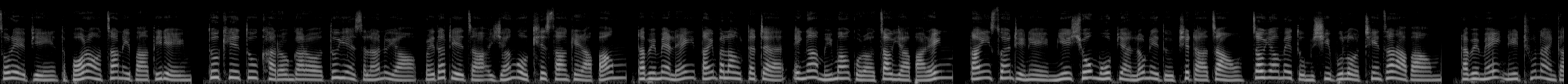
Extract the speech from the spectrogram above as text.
ဆိုးတဲ့အပြင်သဘောတောင်ကျနေပါသေးတယ်သူခေသူခါတော့ကတော့သူ့ရဲ့ဇလန်းတွေအောင်ပြည်သက်တွေကြောင့်အရန်ကိုခစ်စားခဲ့တာပါဒါပေမဲ့လည်းတိုင်းဘလောက်တက်တက်အိမ်ကမိမကိုတော့ကြောက်ရပါတယ်တိုင်းစွမ်းတင်နဲ့မြေရှိုးမိုးပြန်လုံနေသူဖြစ်တာကြောင့်ကြောက်ရမဲ့သူမရှိဘူးလို့ထင်ကြတာပါဒါပေမဲ့နေထူးနိုင်က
